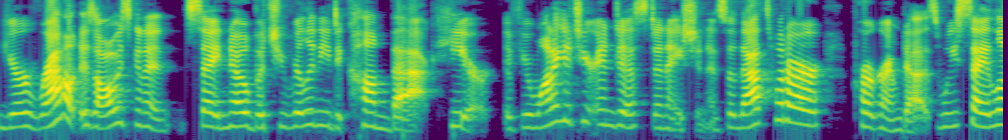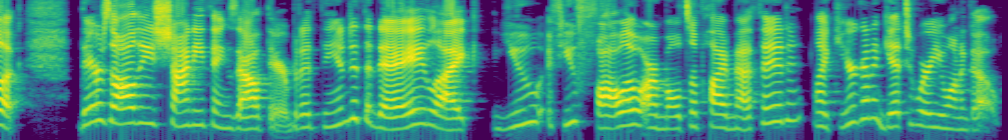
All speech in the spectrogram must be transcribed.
your route is always going to say no, but you really need to come back here if you want to get to your end destination. And so that's what our program does. We say, look, there's all these shiny things out there, but at the end of the day, like you, if you follow our multiply method, like you're going to get to where you want to go.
